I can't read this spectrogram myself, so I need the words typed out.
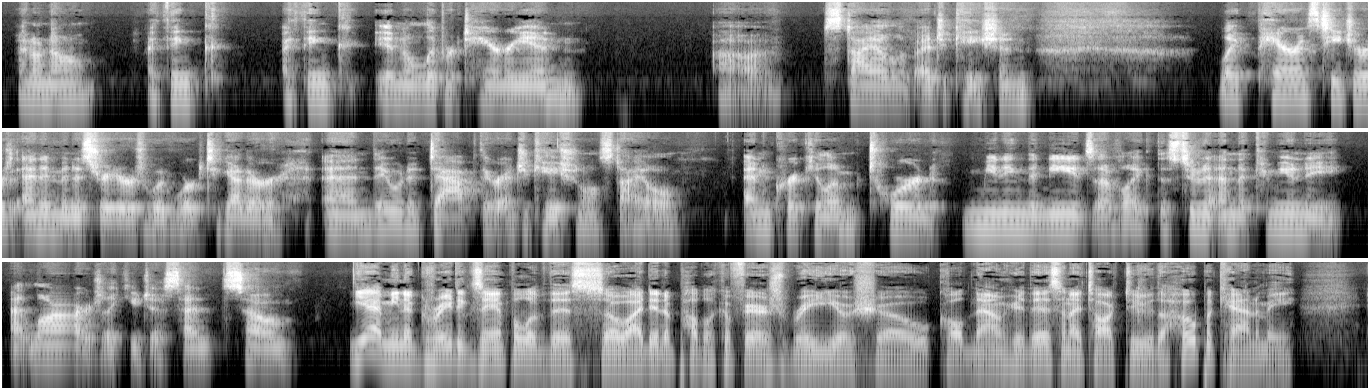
I don't know. I think I think in a libertarian uh, style of education like parents teachers and administrators would work together and they would adapt their educational style and curriculum toward meeting the needs of like the student and the community at large like you just said so yeah, I mean, a great example of this. So, I did a public affairs radio show called Now Hear This, and I talked to the Hope Academy,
